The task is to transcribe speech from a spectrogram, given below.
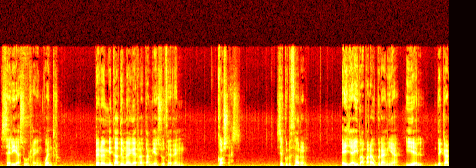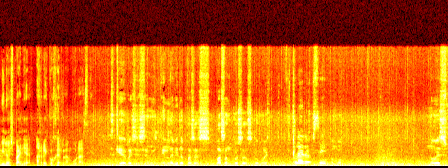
sería su reencuentro. Pero en mitad de una guerra también suceden cosas. Se cruzaron. Ella iba para Ucrania y él de camino a España a recoger la ambulancia. Es que a veces en, la vida pasas, pasan cosas como estas. Claro, sí. no es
